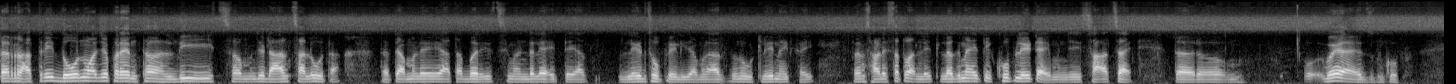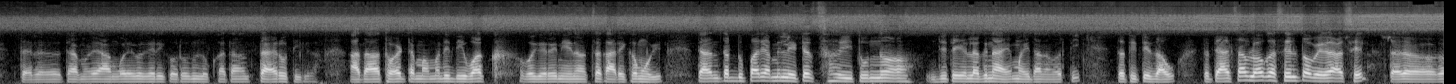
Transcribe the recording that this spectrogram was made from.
तर रात्री दोन वाजेपर्यंत हल्दीचं म्हणजे डान्स चालू होता. तर त्यामुळे आता बरीच मंडळी आहेत ते लेट झोपलेली त्यामुळे अजून उठले नाहीत काही. पण साडेसात वाजलेत. लग्न आहे ते खूप लेट आहे म्हणजे सहाचं आहे. तर वेळ आहे अजून खूप. तर त्यामुळे आंघोळी वगैरे करून लोक आता तयार होतील. आता थोड्या टायमामध्ये दिवाक वगैरे नेण्याचा कार्यक्रम होईल. त्यानंतर दुपारी आम्ही लेटच इथून जिथे लग्न आहे मैदानावरती तर तिथे जाऊ. तर त्याचा व्लॉग असेल तो वेगळा असेल. तर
